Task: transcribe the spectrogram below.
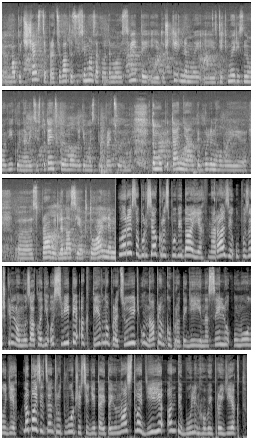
Е, Мабуть, щастя працювати з усіма закладами освіти, і дошкільними, і з дітьми різного віку, і навіть зі студентською молоддю ми співпрацюємо. Тому питання антибулінгової е, справи для нас є актуальним. Лариса Бурсяк розповідає, наразі у позашкільному закладі освіти активно працюють у напрямку протидії насиллю у молоді. На базі центру творчості дітей та юнацтва діє антибулінговий проєкт.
